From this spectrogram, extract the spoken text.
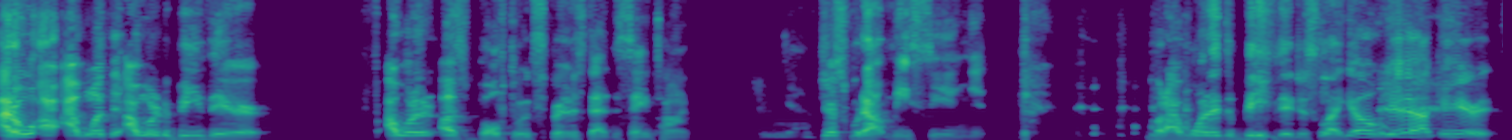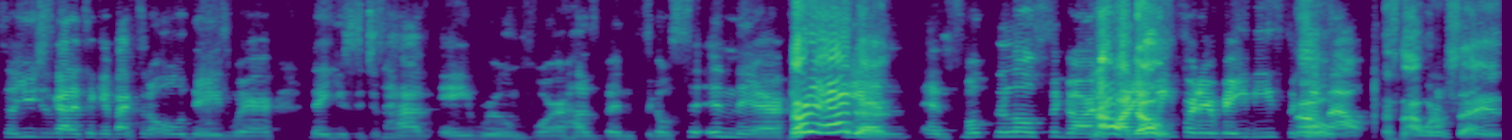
I don't. I, I want. The, I wanted to be there. I wanted us both to experience that at the same time, Yeah. just without me seeing it. But I wanted to be there, just like yo, yeah, I can hear it. So you just got to take it back to the old days where they used to just have a room for husbands to go sit in there No, they had that. and and smoke their little cigars No, I don't. wait for their babies to No. come out. That's not what I'm saying.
